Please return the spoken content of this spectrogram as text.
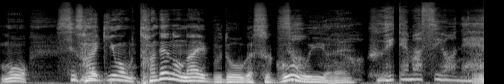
もう最近はもう種のないブドウがすごい多いよね。増えてますよね。増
